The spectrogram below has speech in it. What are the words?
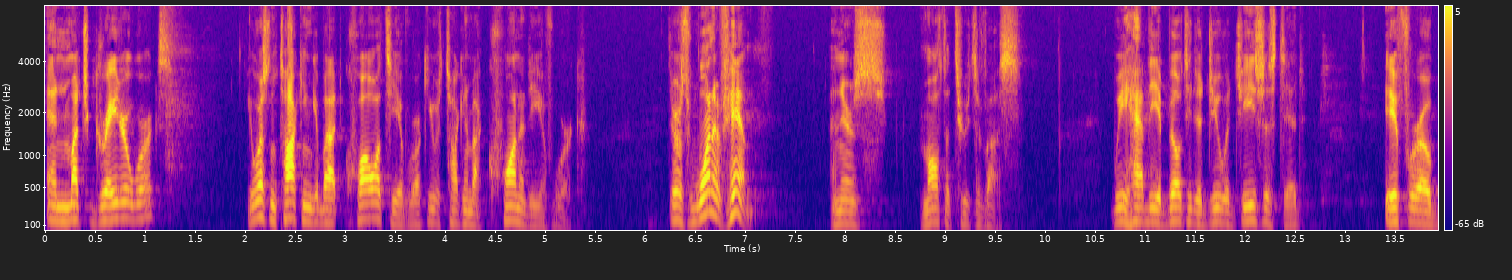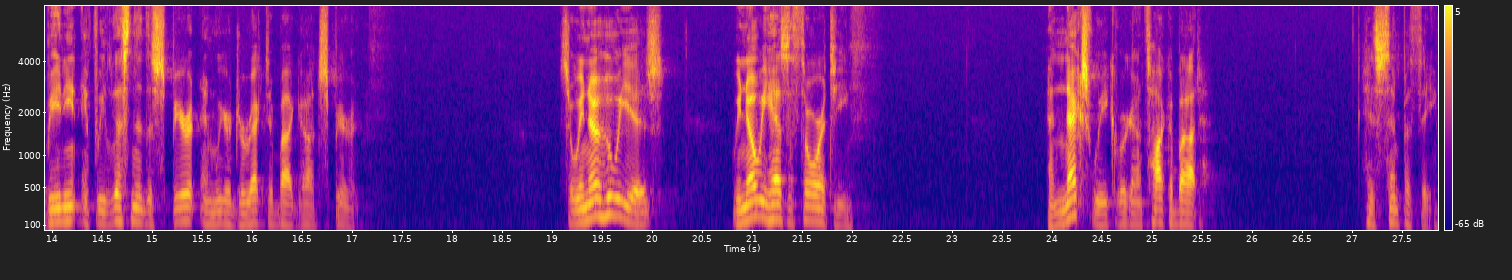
and much greater works," he wasn't talking about quality of work, he was talking about quantity of work. There's one of him, and there's multitudes of us. We have the ability to do what Jesus did if we're obedient, if we listen to the Spirit, and we are directed by God's Spirit. So we know who he is, we know he has authority. And next week, we're going to talk about his sympathy.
